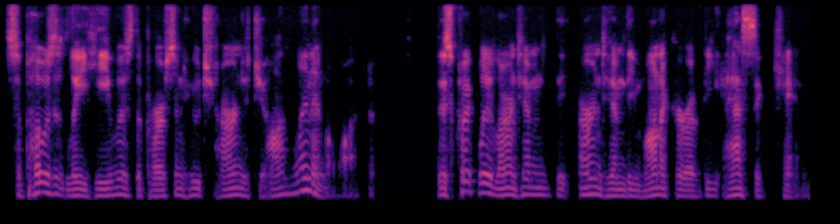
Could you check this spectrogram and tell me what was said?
Supposedly, he was the person who turned John Lennon on. This quickly him the, earned him the moniker of the Acid King.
